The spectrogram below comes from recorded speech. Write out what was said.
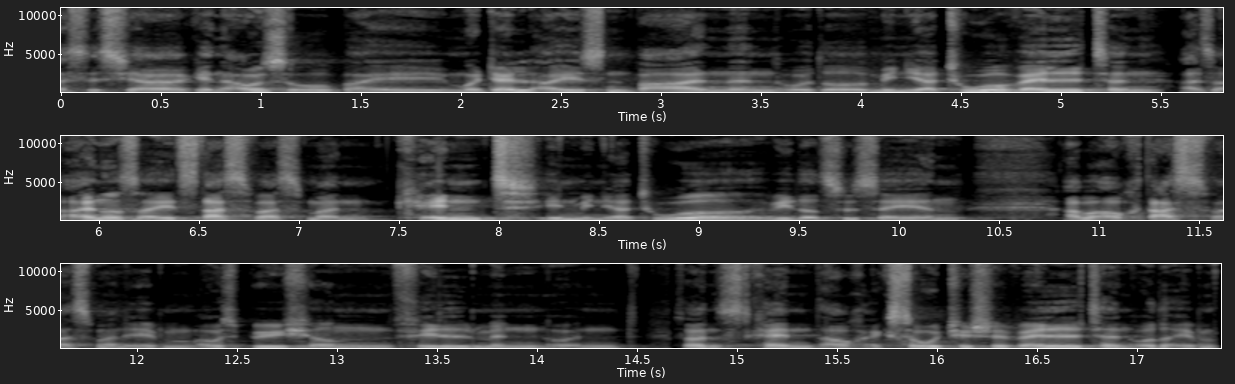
Das ist ja genauso bei Modelleisenbahnen oder Miniaturwelten. Also einerseits das, was man kennt, in Miniatur wiederzusehen, aber auch das, was man eben aus Büchern, Filmen und sonst kennt, auch exotische Welten oder eben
